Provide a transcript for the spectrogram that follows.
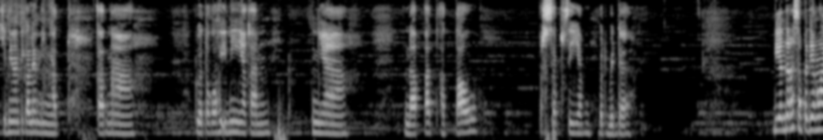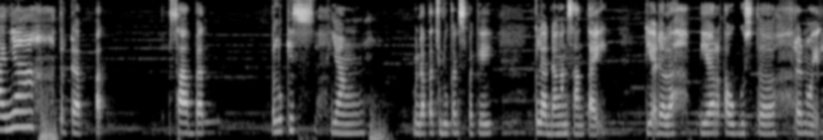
Jadi nanti kalian ingat karena dua tokoh ini akan punya pendapat atau persepsi yang berbeda. Di antara sahabat yang lainnya terdapat sahabat pelukis yang mendapat julukan sebagai gelandangan santai. Dia adalah Pierre Auguste Renoir.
